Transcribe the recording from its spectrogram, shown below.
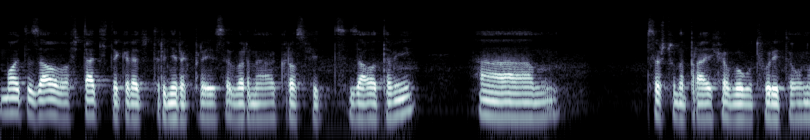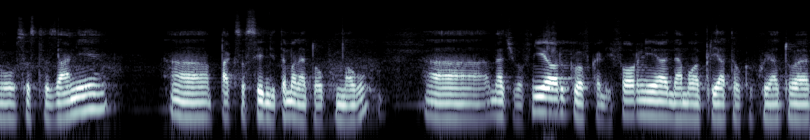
моята зала в Штатите, където тренирах преди да се върна кросфит залата ми. А, също направиха благотворително състезание, а, пак с синдите, ма не толкова много. А, значи в Нью Йорк, в Калифорния, една моя приятелка, която е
